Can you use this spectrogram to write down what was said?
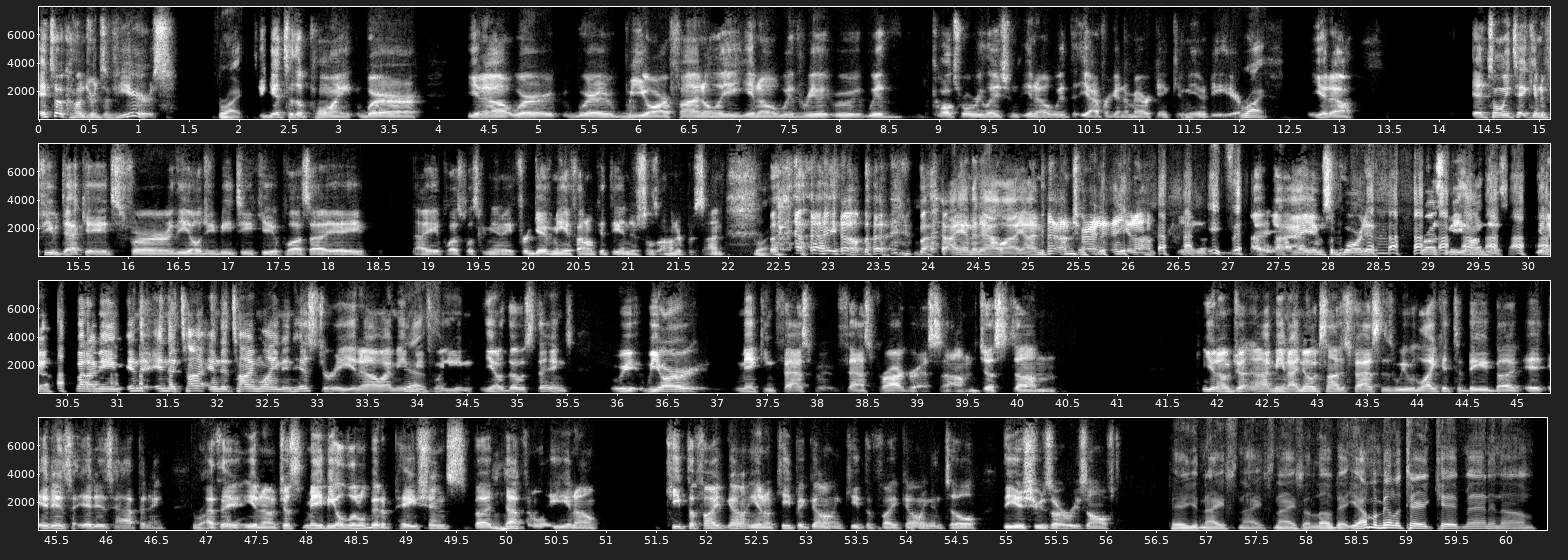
it took hundreds of years, right, to get to the point where you know where where we are finally you know with re, with cultural relations you know with the african american community here. Right. You know it's only taken a few decades for the lgbtq plus ia IA plus plus community. Forgive me if I don't get the initials 100, percent but you know, but but I am an ally. I'm I'm trying to you know, you know I, I, am supportive. Trust me on this. You know, but I mean in the in the time in the timeline in history, you know, I mean yes. between you know those things, we we are making fast fast progress. Um, just um, you know, I mean, I know it's not as fast as we would like it to be, but it, it is it is happening. Right. I think you know just maybe a little bit of patience, but mm-hmm. definitely you know keep the fight going. You know, keep it going, keep the fight going until the issues are resolved. Hear you, nice, nice, nice. I love that. Yeah, I'm a military kid, man, and um,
